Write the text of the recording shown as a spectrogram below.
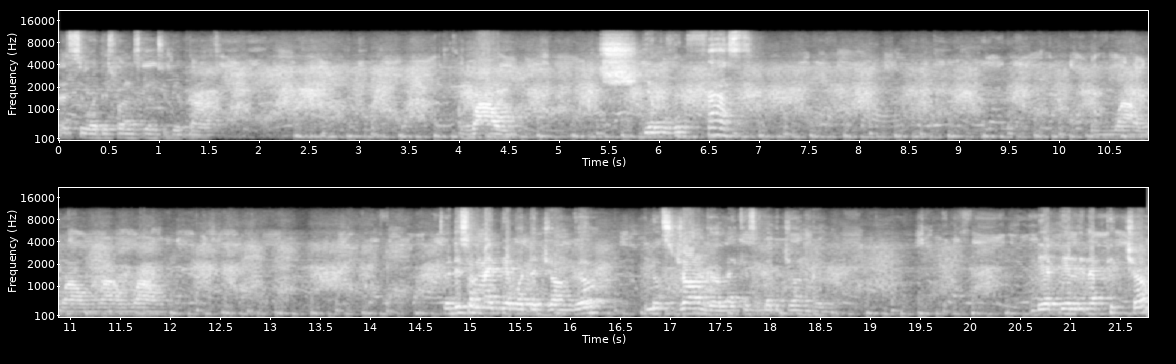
let's see what this one is going to be about. Wow, they're moving fast. Wow, wow, wow, wow. So this one might be about the jungle. It looks jungle, like it's about the jungle. They're building a picture.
